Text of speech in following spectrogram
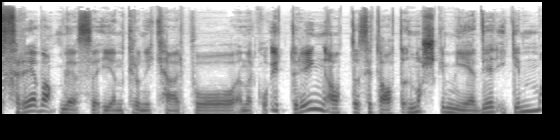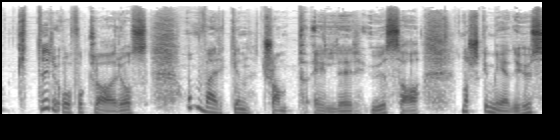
fredag lese i en kronikk her på NRK Ytring at sitat, norske medier ikke makter å forklare oss om verken Trump eller USA. Norske mediehus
